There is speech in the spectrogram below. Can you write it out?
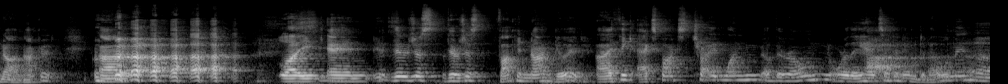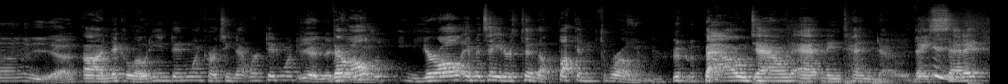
no, not good. Uh, like, and they're just they're just fucking not good. I think Xbox tried one of their own, or they had something in development. Uh, yeah. Uh, Nickelodeon did one. Cartoon Network did one. Yeah, they're all you're all imitators to the fucking throne. Bow down at Nintendo. They said it.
